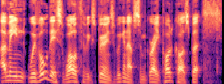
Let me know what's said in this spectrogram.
I mean, with all this wealth of experience, we're going to have some great podcasts. But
